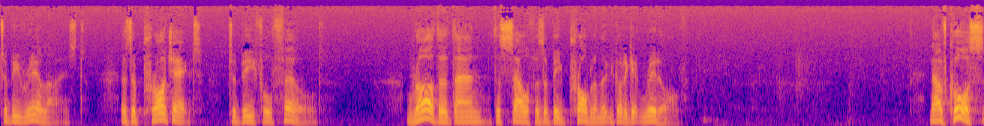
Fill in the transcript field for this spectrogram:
to be realized, as a project to be fulfilled, rather than the self as a big problem that you've got to get rid of. Now, of course,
